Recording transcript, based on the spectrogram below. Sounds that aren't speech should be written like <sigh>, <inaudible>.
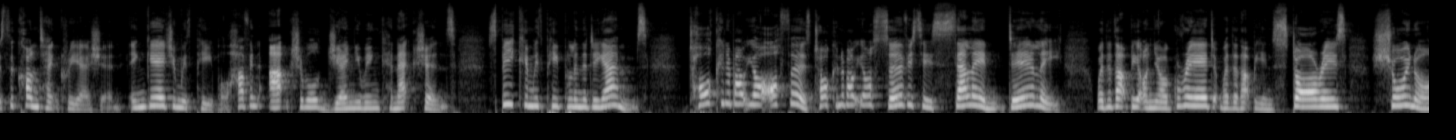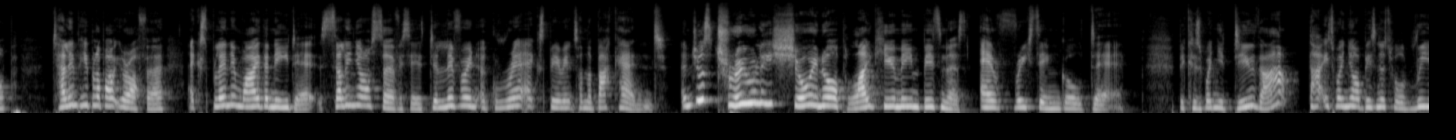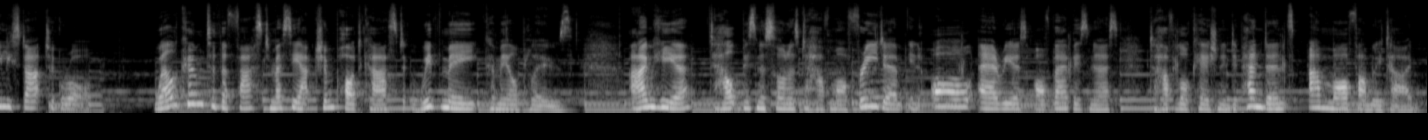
It's the content creation, engaging with people, having actual genuine connections, speaking with people in the DMs, talking about your offers, talking about your services, selling daily, whether that be on your grid, whether that be in stories, showing up, telling people about your offer, explaining why they need it, selling your services, delivering a great experience on the back end, and just truly showing up like you mean business every single day. Because when you do that, that is when your business will really start to grow. Welcome to the Fast Messy Action podcast with me, Camille Plews. I'm here to help business owners to have more freedom in all areas of their business, to have location independence and more family time.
